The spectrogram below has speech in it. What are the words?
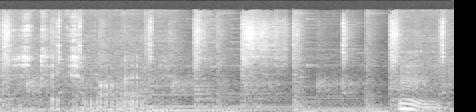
It just takes a moment. Hmm.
